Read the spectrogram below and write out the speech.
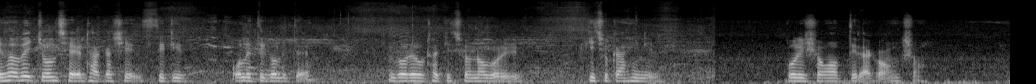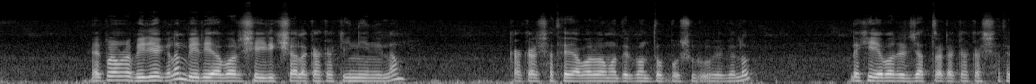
এভাবেই চলছে ঢাকা সিটির অলিতে গলিতে গড়ে ওঠা কিছু নগরীর, কিছু কাহিনীর পরিসমাপ্তির এক অংশ। এরপর আমরা বেরিয়ে গেলাম, বেরিয়ে আবার সেই রিক্সাওয়ালা কাকাকেই নিয়ে নিলাম। কাকার সাথে আবারও আমাদের গন্তব্য শুরু হয়ে গেল। দেখি এবারের যাত্রাটা কাকার সাথে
